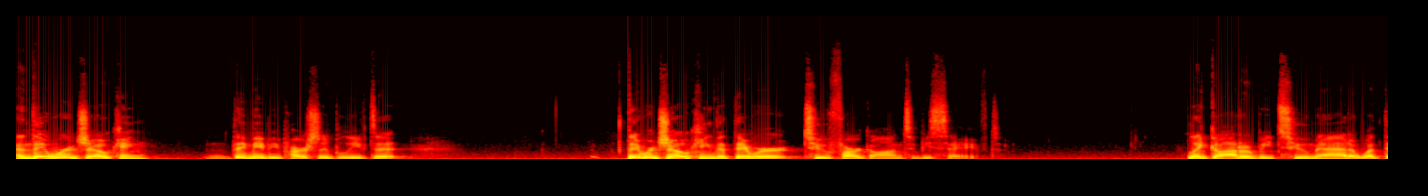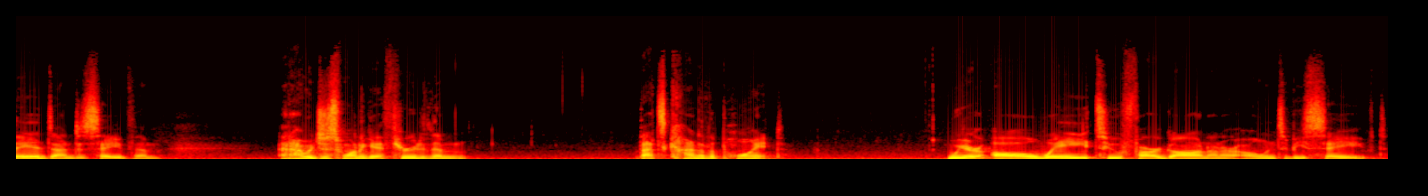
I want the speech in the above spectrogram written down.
And they were joking. They maybe partially believed it. They were joking that they were too far gone to be saved. Like God would be too mad at what they had done to save them. And I would just want to get through to them. That's kind of the point. We are all way too far gone on our own to be saved.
